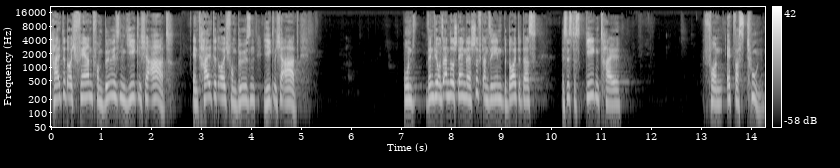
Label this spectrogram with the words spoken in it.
haltet euch fern vom Bösen jeglicher Art. Enthaltet euch vom Bösen jeglicher Art. Und wenn wir uns andere Stellen der Schrift ansehen, bedeutet das, es ist das Gegenteil von etwas tun.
